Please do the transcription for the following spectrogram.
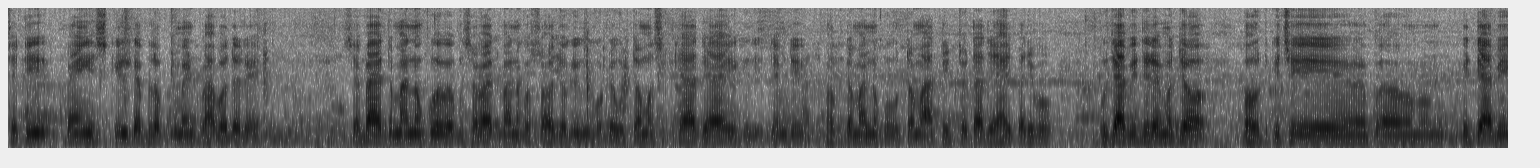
ସେଥିପାଇଁ ସ୍କିଲ୍ ଡେଭଲପମେଣ୍ଟ ବାବଦରେ ସେବାୟତମାନଙ୍କୁ ଏବଂ ସେବାୟତମାନଙ୍କୁ ସହଯୋଗୀଙ୍କୁ ଗୋଟେ ଉତ୍ତମ ଶିକ୍ଷା ଦିଆ ହେଇକିରି ଯେମିତି ଭକ୍ତମାନଙ୍କୁ ଉତ୍ତମ ଆତିଥ୍ୟତା ଦିଆହେଇପାରିବ ପୂଜା ବିଧିରେ ମଧ୍ୟ ବହୁତ କିଛି ବିଦ୍ୟା ବି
